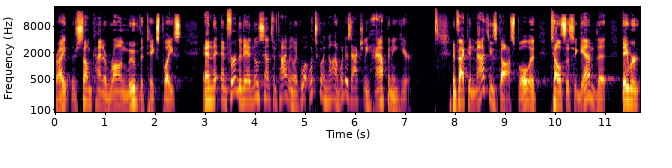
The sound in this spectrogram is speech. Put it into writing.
right? There's some kind of wrong move that takes place. And, and further, they had no sense of timing. Like, what, what's going on? What is actually happening here? In fact, in Matthew's gospel, it tells us again that they were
